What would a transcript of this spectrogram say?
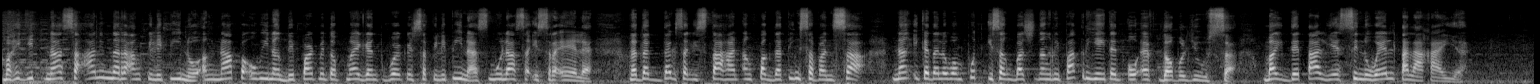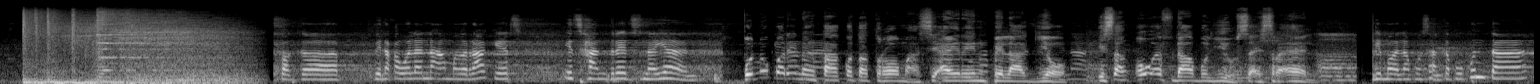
Mahigit na sa anim na raang Pilipino ang napauwi ng Department of Migrant Workers sa Pilipinas mula sa Israel. Nadagdag sa listahan ang pagdating sa bansa ng ikadalawamput isang batch ng repatriated OFWs. May detalye si Noel Talakay. Pagka pinakawalan na ang mga rockets, it's hundreds na yan. Puno pa rin ng takot at trauma si Irene Pelagio, isang OFW sa Israel. Hindi mo alam kung saan ka pupunta,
